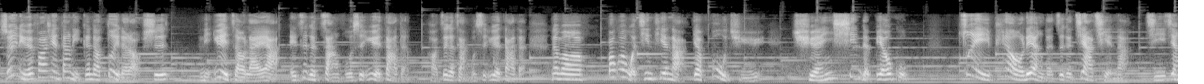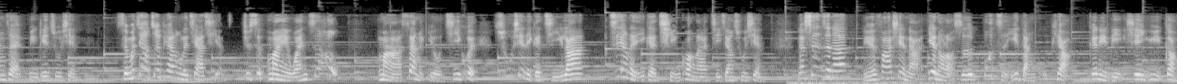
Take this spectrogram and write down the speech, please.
所以你会发现，当你跟到对的老师。你越早来呀，哎，这个涨幅是越大的，好，这个涨幅是越大的。那么，包括我今天呢，要布局全新的标股，最漂亮的这个价钱呢，即将在明天出现。什么叫最漂亮的价钱？就是买完之后，马上有机会出现一个急拉这样的一个情况呢，即将出现。那甚至呢，你会发现呢，叶龙老师不止一档股票跟你领先预告，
